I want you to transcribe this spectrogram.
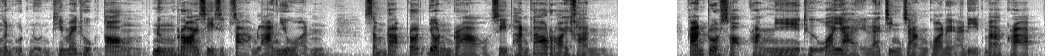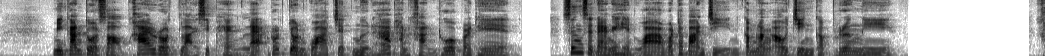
เงินอุดหนุนที่ไม่ถูกต้อง 143 ล้านหยวนสำหรับรถยนต์ราว 4,900 คัน การตรวจสอบครั้งนี้ถือว่าใหญ่และจริงจังกว่าในอดีตมากครับ มีการตรวจสอบค่ายรถหลายสิบแห่งและรถยนต์กว่า 75,000 คันทั่วประเทศ ซึ่งแสดงให้เห็นว่ารัฐบาลจีนกำลังเอาจริงกับเรื่องนี้ค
